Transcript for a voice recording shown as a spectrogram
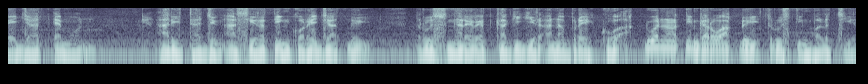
korejat emon. Harita jeung asirating korejat Dei terus ngareret kagigir anak breh goak dua tinggal garwak Dei terus ting balecir.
